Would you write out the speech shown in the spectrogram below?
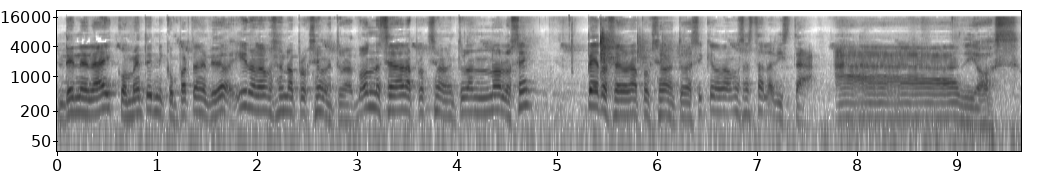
denle like, comenten y compartan el video. Y nos vemos en una próxima aventura. ¿Dónde será la próxima aventura? No lo sé. Pero será una próxima aventura. Así que nos vemos hasta la vista. Adiós.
